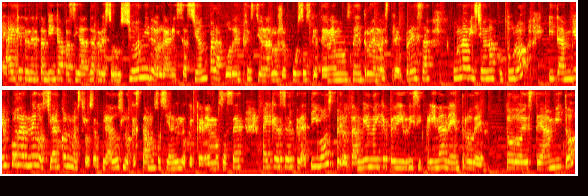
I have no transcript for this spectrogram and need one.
hay que tener también capacidad de resolución y de organización para poder gestionar los recursos que tenemos dentro de nuestra empresa, una visión a futuro y también poder negociar con nuestros empleados lo que estamos haciendo y lo que queremos hacer. Hay que ser creativos, pero también hay que pedir disciplina dentro de todo este ámbito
